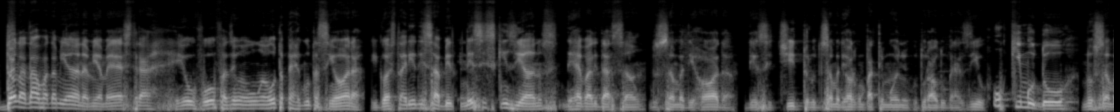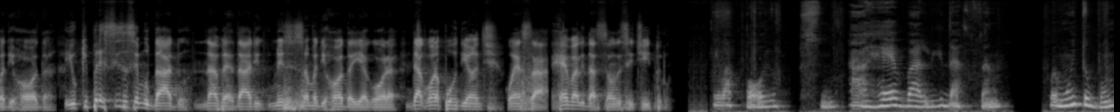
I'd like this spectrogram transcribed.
Dona Dalva Damiana, minha mestra, eu vou fazer uma, outra pergunta à senhora e gostaria de saber, nesses 15 anos de revalidação do samba de roda, desse título do samba de roda como patrimônio cultural do Brasil, o que mudou no samba de roda e o que precisa ser mudado, na verdade, nesse samba de roda aí agora, de agora por diante, com essa revalidação desse título? Eu apoio, a revalidação. Foi muito bom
